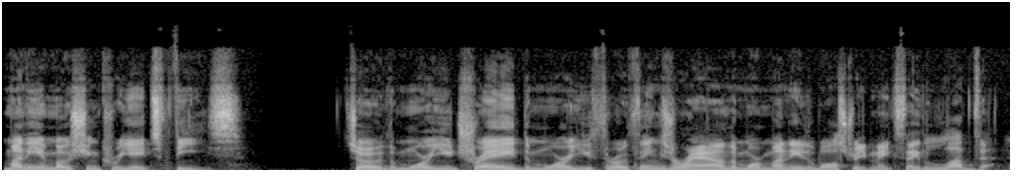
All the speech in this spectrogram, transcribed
Money in motion creates fees. So the more you trade, the more you throw things around, the more money the Wall Street makes. They love that,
